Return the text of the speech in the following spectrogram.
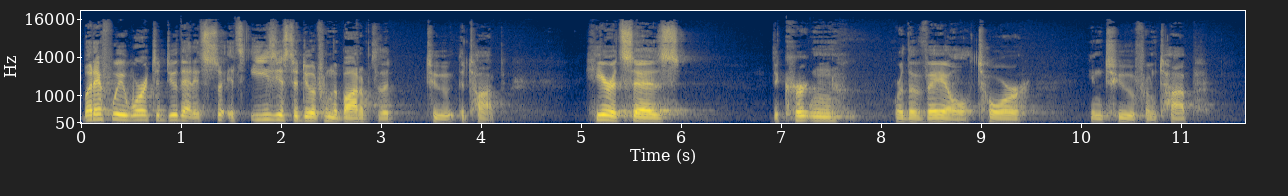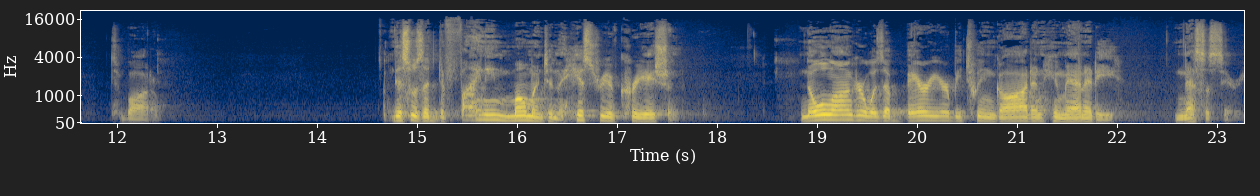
But if we were to do that, it's, it's easiest to do it from the bottom to the, to the top. Here it says, the curtain or the veil tore in two from top to bottom. This was a defining moment in the history of creation. No longer was a barrier between God and humanity necessary.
